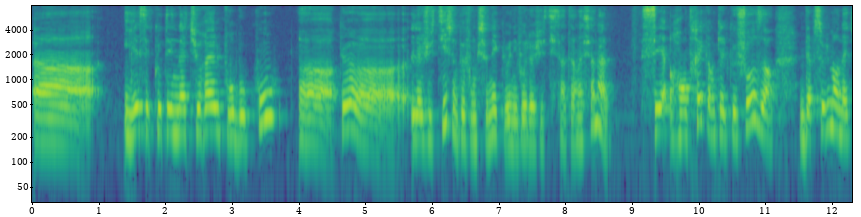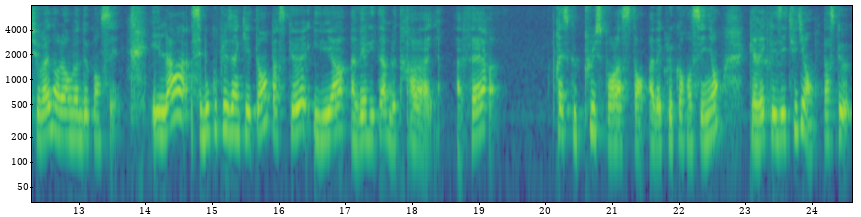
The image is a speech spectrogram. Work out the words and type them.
Euh, il y a cette côté naturel pour beaucoup euh, que la justice ne peut fonctionner qu'au niveau de la justice internationale c'est rentrer comme quelque chose d'absolument naturel dans leur mode de pensée. Et là, c'est beaucoup plus inquiétant parce qu'il y a un véritable travail à faire presque plus pour l'instant avec le corps enseignant qu'avec les étudiants. Parce que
